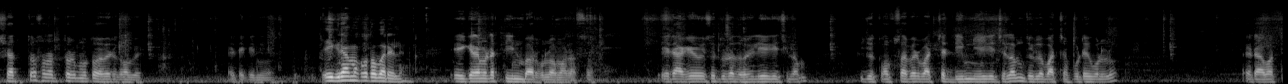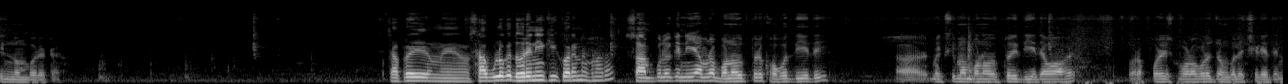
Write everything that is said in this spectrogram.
ছিয়াত্তর সাতাত্তর মতো হবে এরকম হবে এটাকে নিয়ে। এই গ্রামে কতবার এলেন? এই গ্রামে গ্রামেটা তিনবার হলো আমার আসা। এর আগে এসে দুটো ধরে নিয়ে গেছিলাম। কিছু তপ সাপের বাচ্চার ডিম নিয়ে গেছিলাম যেগুলো বাচ্চা ফুটে বলল এটা আবার তিন নম্বর এটা। তারপরে সাপগুলোকে ধরে নিয়ে কি করেন আপনারা? সাপগুলোকে নিয়ে আমরা বন দপ্তরে খবর দিয়ে দিই। আর ম্যাক্সিমাম বন দপ্তরে দিয়ে দেওয়া হয়। ওরা ফরেস্ট বড় বড় জঙ্গলে ছেড়ে দেন।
